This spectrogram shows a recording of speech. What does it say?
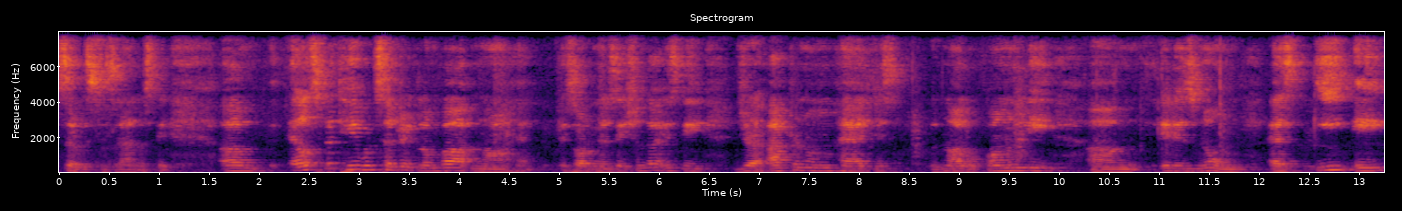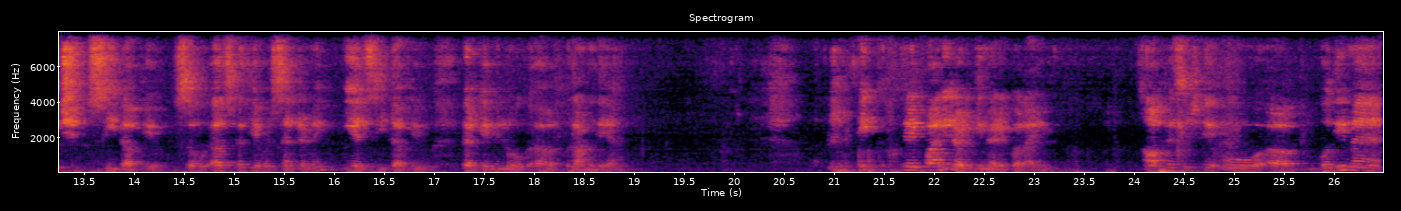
ਸਰਵਿਸ ਲੈਣ ਵਾਸਤੇ। ਐਲਸਪੈਥ ਹੀਵਰਡ ਸੈਂਟਰ ਇੱਕ ਲੰਬਾ ਨਾਮ ਹੈ ਇਸ ਆਰਗੇਨਾਈਜੇਸ਼ਨ ਦਾ ਇਸ ਦੀ ਜਿਹੜਾ ਐਕਰੋਨਿਮ ਹੈ ਜਿਸ ਨਾਲ ਉਹ commonly um, it is known as E EHCW. So Elspeth Hayward Center ने EHCW करके भी लोग uh, बुलाते हैं एक नेपाली लड़की मेरे को आई ਆਫਿਸ ਵਿੱਚ ਤੇ ਉਹ ਅਹ, ਬੋਲੀ ਮੈਂ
